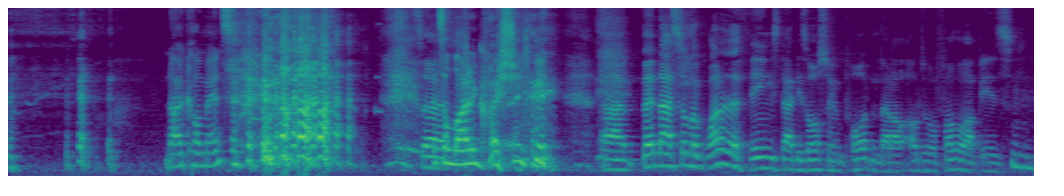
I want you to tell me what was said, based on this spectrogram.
No comments. so, It's a loaded question. uh, but no, so look, one of the things that is also important that I'll, I'll do a follow up is Mhm.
